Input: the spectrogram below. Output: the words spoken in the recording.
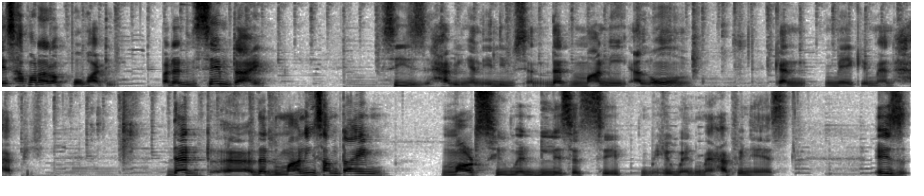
a sufferer of poverty, but at the same time she is having an illusion that money alone can make a man happy. That, uh, that money sometimes marks human relationship, human happiness, is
